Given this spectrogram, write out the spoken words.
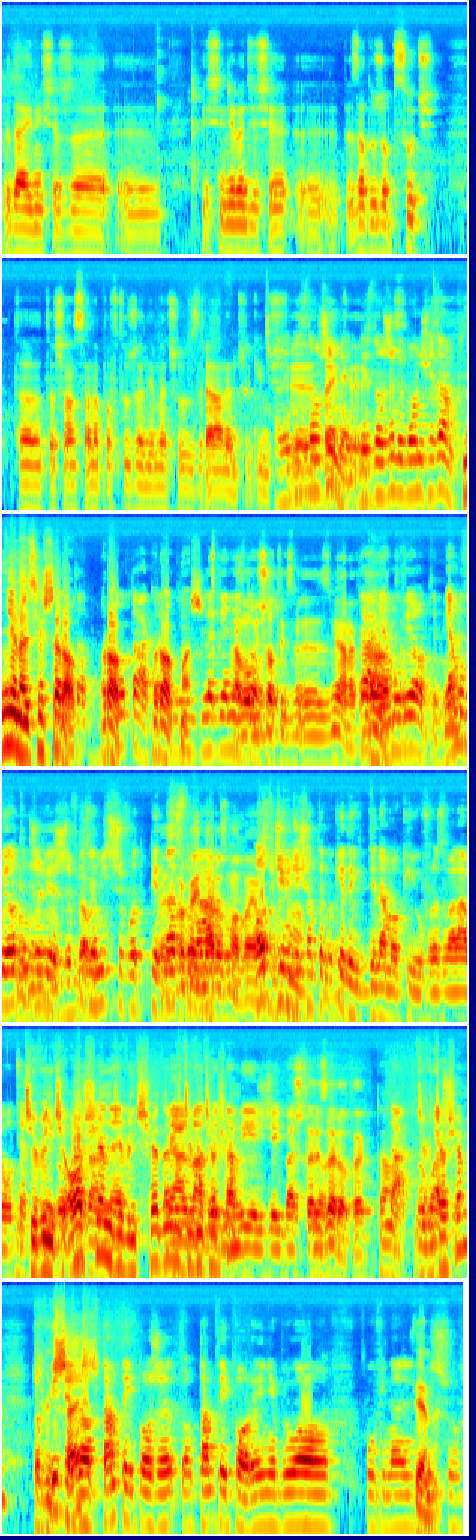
wydaje mi się, że y, jeśli nie będzie się y, za dużo psuć, to, to szansa na powtórzenie meczu z Realem czy kimś. Ale nie y, zdążymy, tak, nie zdążymy, bo oni się zamkną. Nie, no jest jeszcze rok. Rok, no tak, rok ale masz. Legia nie A mówisz zdąży. o tych zmi- zmianach. Tak, no, ja to- mówię o tym. Ja mówię o tym, że wiesz, że widzę mistrzów od jest 15 trochę inna lat, rozmowa, jak od się- 90 kiedy Dynamo Kijów rozwalało też 9,8, niewyobrażalne 9,7, Real Madryt 9,8. na wyjeździe i Barcelona. 4-0, tak? Tak. Tak, no 9,8? właśnie. To 9,6? wiecie, że od tamtej, porze, od tamtej pory nie było półfinale Wiemy. mistrzów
